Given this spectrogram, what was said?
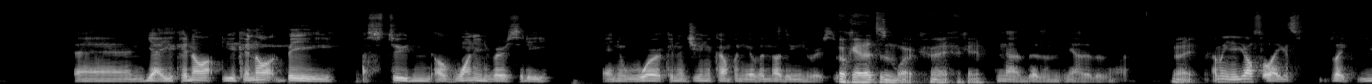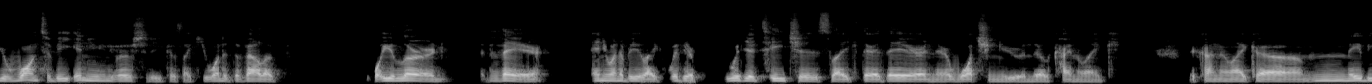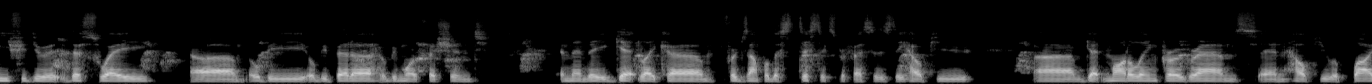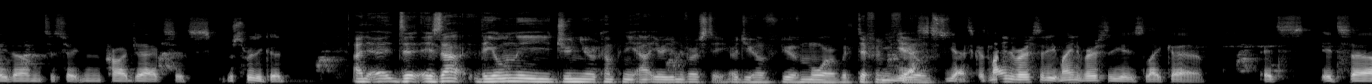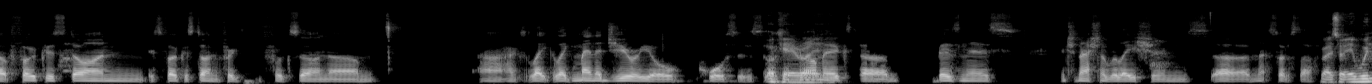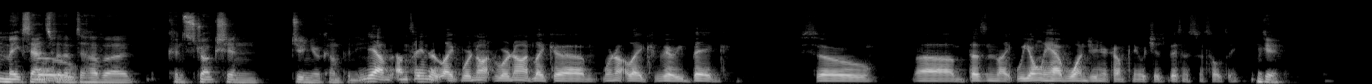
And yeah, you cannot you cannot be a student of one university and work in a junior company of another university. okay that doesn't work right okay No, it doesn't. Yeah, that doesn't work. right I mean, you also like it's like you want to be in your university because like you want to develop what you learn there, and you want to be like with your with your teachers, like they're there and they're watching you, and they're kind of like they're kind of like um, maybe if you do it this way, um, it'll be it'll be better, it'll be more efficient. And then they get like, um, for example, the statistics professors. They help you um, get modeling programs and help you apply them to certain projects. It's it's really good. And uh, is that the only junior company at your university, or do you have do you have more with different Yes, fields? yes, yes. because my university, my university is like uh, it's it's uh, focused on it's focused on for focused on um, uh, like like managerial courses, like Okay, right. economics, um, business, international relations, uh, that sort of stuff. Right. So it wouldn't make sense for them to have a construction junior company. Yeah, I'm, I'm saying that like we're not we're not like um we're not like very big, so um, doesn't like we only have one junior company which is business consulting. Okay.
